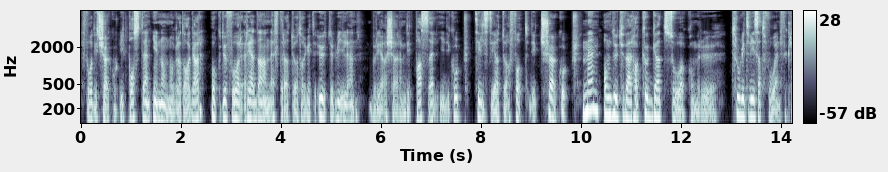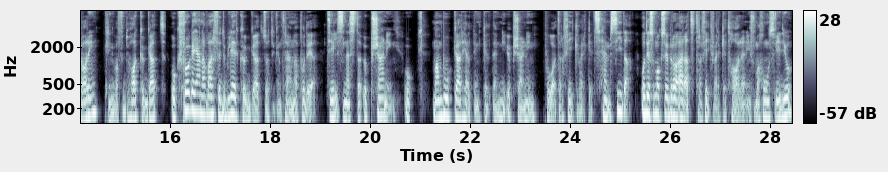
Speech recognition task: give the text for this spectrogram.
få ditt körkort i posten inom några dagar. Och du får redan efter att du har tagit dig ut ur bilen börja köra med ditt pass eller ID-kort tills det att du har fått ditt körkort. Men om du tyvärr har kuggat så kommer du troligtvis att få en förklaring kring varför du har kuggat. Och fråga gärna varför du blev kuggad så att du kan träna på det tills nästa uppkörning. Och man bokar helt enkelt en ny uppkörning på Trafikverkets hemsida. Och det som också är bra är att Trafikverket har en informationsvideo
